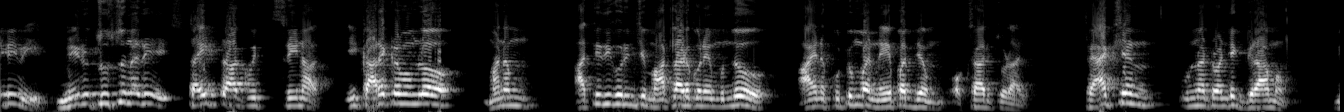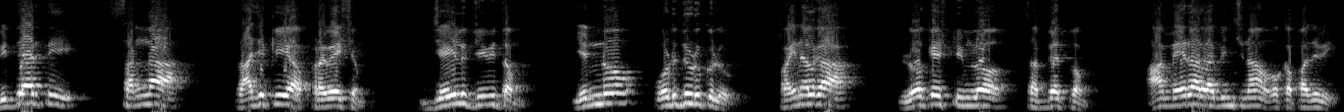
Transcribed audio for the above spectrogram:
కేటీవీ మీరు చూస్తున్నది స్ట్రైట్ టాక్ విత్ శ్రీనాథ్. ఈ కార్యక్రమంలో మనం అతిథి గురించి మాట్లాడుకునే ముందు ఆయన కుటుంబ నేపథ్యం ఒకసారి చూడాలి. ఫ్యాక్షన్ ఉన్నటువంటి గ్రామం. విద్యార్థి సంఘ రాజకీయ ప్రవేశం. జైలు జీవితం. ఎన్నో ఒడిదుడుకులు. ఫైనల్గా లోకేష్ టీంలో సభ్యత్వం. ఆ మేర లభించిన ఒక పదవి.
